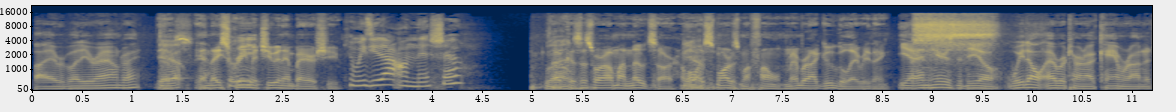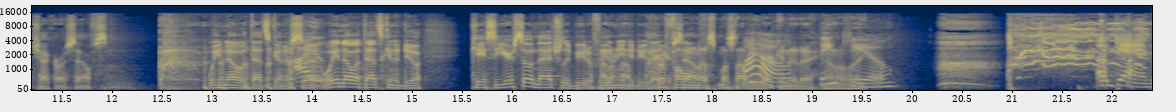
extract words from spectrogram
buy everybody around, right? Yes. and they scream we- at you and embarrass you. Can we do that on this show? Because that's where all my notes are. I'm Yeah. only as smart as my phone. Remember, I Google everything. Yeah, and here's the deal: we don't ever turn our camera on to check ourselves. We know what that's going to say. I- we know what that's going to do. Casey, you're so naturally beautiful. You don't need to do that Her yourself. phone must, must not be working today. Thank don't think. you. Again,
